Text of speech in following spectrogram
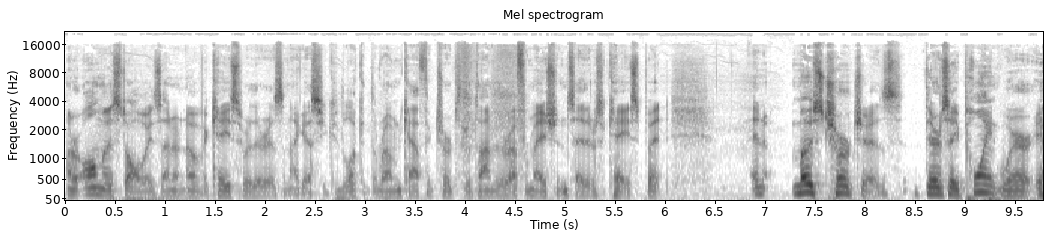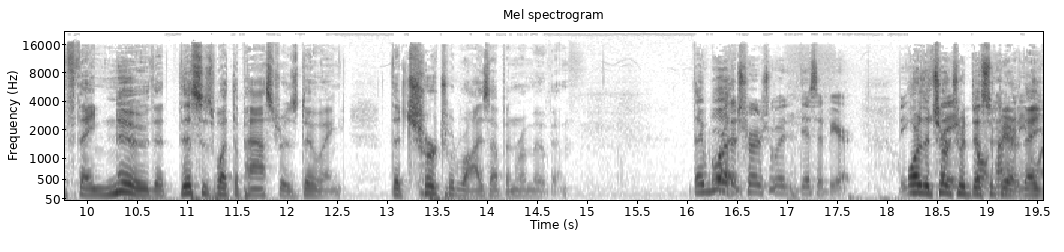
or almost always, I don't know of a case where there isn't. I guess you could look at the Roman Catholic Church at the time of the Reformation and say there's a case. But in most churches, there's a point where if they knew that this is what the pastor is doing, the church would rise up and remove him. They would. Or the church would disappear. Or the church would disappear. They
